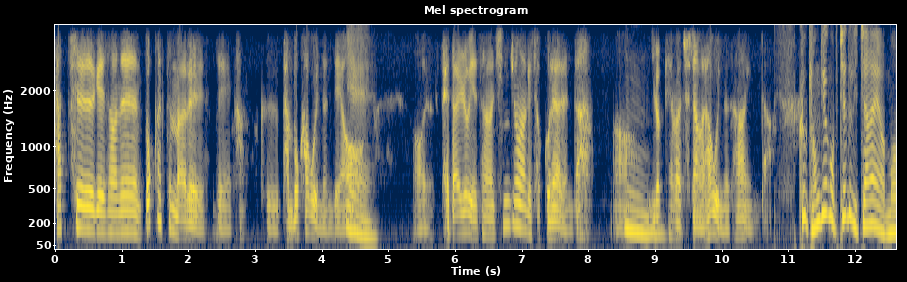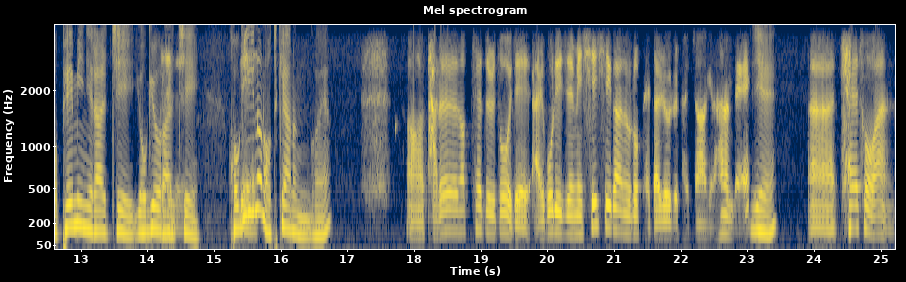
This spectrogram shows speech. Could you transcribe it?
사측에서는 똑같은 말을 이제 그 반복하고 있는데요. 예. 어, 배달료 인상은 신중하게 접근해야 된다. 어, 음. 이렇게만 주장을 하고 있는 상황입니다. 그 경쟁 업체들 있잖아요. 뭐 배민이랄지 요기요랄지 네네. 거기는 네. 어떻게 하는 거예요? 어, 다른 업체들도 이제 알고리즘이 실시간으로 배달료를 결정하긴 하는데, 예. 어, 최소한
